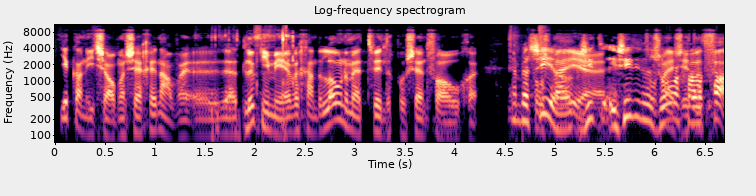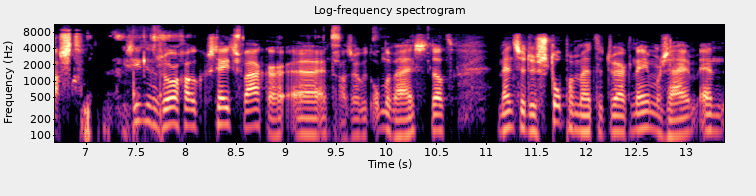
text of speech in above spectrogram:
je kan niet zomaar zeggen, nou, we, uh, het lukt niet meer, we gaan de lonen met 20% verhogen. En dat zie je, je, ziet, je ziet in de zorg ook, vast. Je ziet in de zorg ook steeds vaker, uh, en trouwens ook het onderwijs, dat mensen dus stoppen met het werknemer zijn en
